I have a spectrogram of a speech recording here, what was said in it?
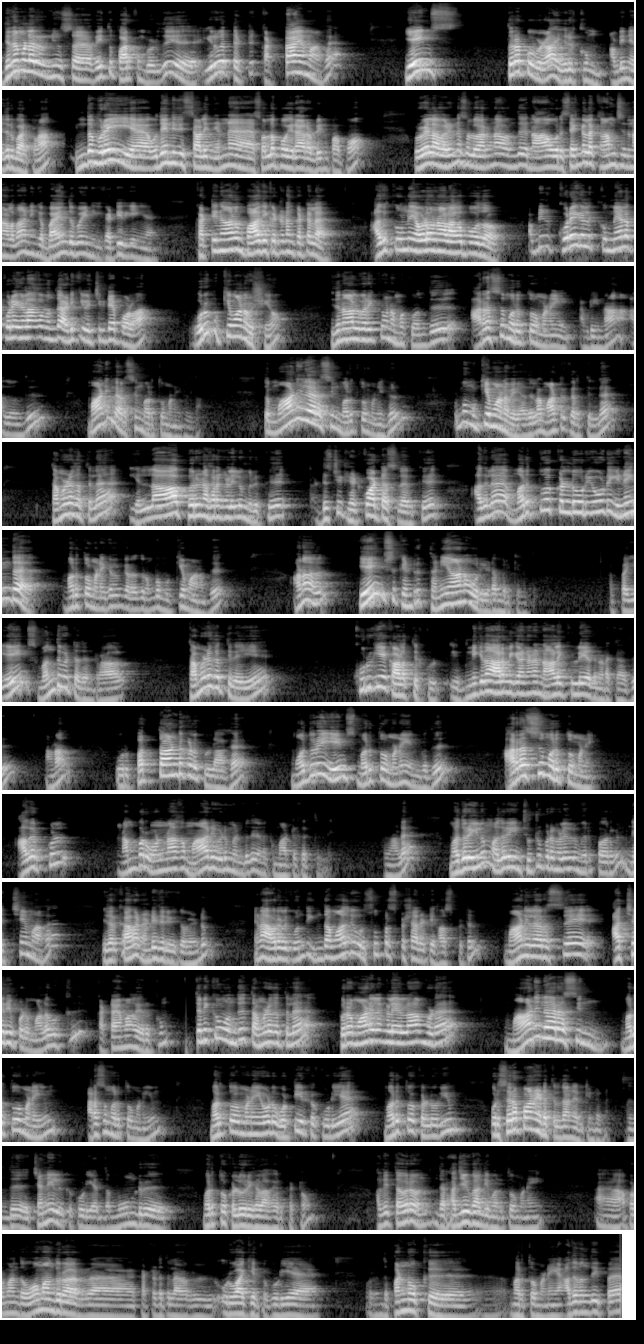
தினமலர் நியூஸை வைத்து பார்க்கும் பொழுது இருபத்தெட்டு கட்டாயமாக எய்ம்ஸ் திறப்பு விழா இருக்கும் அப்படின்னு எதிர்பார்க்கலாம். இந்த முறை உதயநிதி ஸ்டாலின் என்ன சொல்ல போகிறார் அப்படின்னு பார்ப்போம். ஒருவேளை அவர் என்ன சொல்லுவாருன்னா வந்து நான் ஒரு செங்கலை காமிச்சதுனால தான் நீங்கள் பயந்து போய் நீங்கள் கட்டியிருக்கீங்க. கட்டினாலும் பாதி கட்டணம் கட்டலை. அதுக்கு இன்னும் எவ்வளோ நாள் ஆக போதோ அப்படின்னு குறைகளுக்கு மேலே குறைகளாக வந்து அடுக்கி வச்சுக்கிட்டே போகலாம். ஒரு முக்கியமான விஷயம் இது நாள் வரைக்கும் நமக்கு வந்து அரசு மருத்துவமனை அப்படின்னா அது வந்து மாநில அரசின் மருத்துவமனைகள் தான். இந்த மாநில அரசின் மருத்துவமனைகள் ரொம்ப முக்கியமானவை. அதெல்லாம் மாற்று கருத்து இல்லை. தமிழகத்தில் எல்லா பெருநகரங்களிலும் இருக்குது டிஸ்ட்ரிக்ட் ஹெட் குவார்ட்டர்ஸில் இருக்குது அதில் மருத்துவக் கல்லூரியோடு இணைந்த மருத்துவமனைகள்ங்கிறது ரொம்ப முக்கியமானது. ஆனால் எய்ம்ஸுக்கென்று தனியான ஒரு இடம் இருக்கிறது. அப்போ எய்ம்ஸ் வந்துவிட்டதென்றால் தமிழகத்திலேயே குறுகிய காலத்திற்குள் இன்றைக்கி தான் ஆரம்பிக்கிறாங்கன்னா நாளைக்குள்ளேயே அது நடக்காது. ஆனால் ஒரு பத்தாண்டுகளுக்குள்ளாக மதுரை எய்ம்ஸ் மருத்துவமனை என்பது அரசு மருத்துவமனை. அதற்குள் நம்பர் ஒன்னாக மாறிவிடும் என்பது எனக்கு மாற்று கருத்து இல்லை அதனால் மதுரையிலும் மதுரையின் சுற்றுப்புறங்களிலும் இருப்பவர்கள் நிச்சயமாக இதற்காக நன்றி தெரிவிக்க வேண்டும். ஏன்னா அவர்களுக்கு வந்து இந்த மாதிரி ஒரு சூப்பர் ஸ்பெஷாலிட்டி ஹாஸ்பிட்டல் மாநில அரசே ஆச்சரியப்படும் அளவுக்கு கட்டாயமாக இருக்கும். இத்தனைக்கும் வந்து தமிழகத்தில் பிற மாநிலங்களையெல்லாம் விட மாநில அரசின் மருத்துவமனையும் அரசு மருத்துவமனையும் மருத்துவமனையோடு ஒட்டி இருக்கக்கூடிய மருத்துவக் கல்லூரியும் ஒரு சிறப்பான இடத்தில் தான் இருக்கின்றன. வந்து சென்னையில் இருக்கக்கூடிய அந்த மூன்று மருத்துவக் கல்லூரிகளாக இருக்கட்டும் அதை தவிர வந்து இந்த ராஜீவ்காந்தி மருத்துவமனை அப்புறமா இந்த ஓமாந்துரார் கட்டடத்தில் அவர்கள் உருவாக்கி இருக்கக்கூடிய ஒரு இந்த பன்னோக்கு மருத்துவமனை அது வந்து இப்போ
